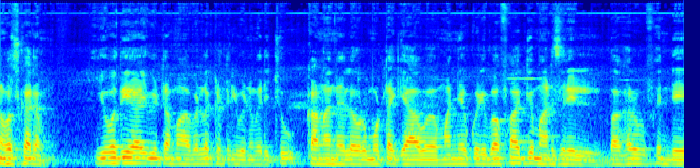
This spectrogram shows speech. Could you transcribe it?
നമസ്കാരം. യുവതിയായി വീട്ടമ്മ വെള്ളക്കെട്ടിൽ വീണ് മരിച്ചു. കണ്ണനല്ലൂർ മുട്ടയ്ക്കാവ് മഞ്ഞക്കുഴി ബഫാക്കി മാനസിലിൽ ബഹറൂഫിന്റെ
